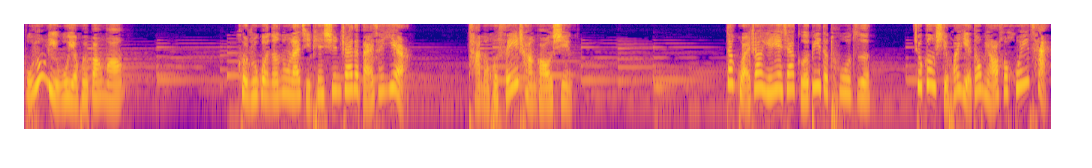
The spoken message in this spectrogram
不用礼物也会帮忙。可如果能弄来几片新摘的白菜叶，他们会非常高兴。但拐杖爷爷家隔壁的兔子就更喜欢野豆苗和灰菜。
